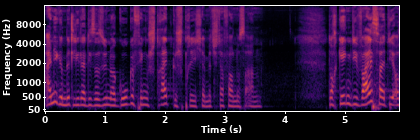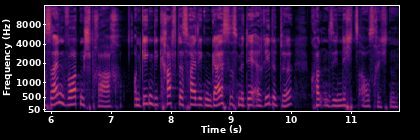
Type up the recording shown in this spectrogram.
Einige Mitglieder dieser Synagoge fingen Streitgespräche mit Stephanus an. Doch gegen die Weisheit, die aus seinen Worten sprach, und gegen die Kraft des Heiligen Geistes, mit der er redete, konnten sie nichts ausrichten.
